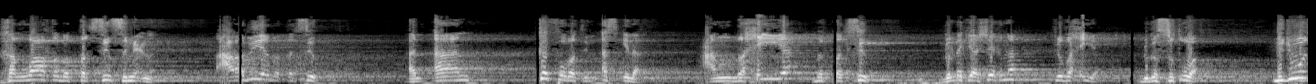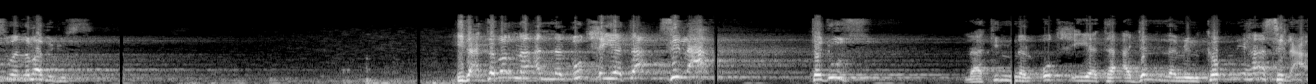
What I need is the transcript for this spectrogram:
خلاطة بالتقسيط سمعنا. عربية بالتقسيط. الآن كثرت الأسئلة عن ضحية بالتقسيط. قل لك يا شيخنا في ضحية. بقسطوها. بجوز ولا ما بجوز؟ إذا اعتبرنا أن الأضحية سلعة تجوز لكن الأضحية أجل من كونها سلعة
